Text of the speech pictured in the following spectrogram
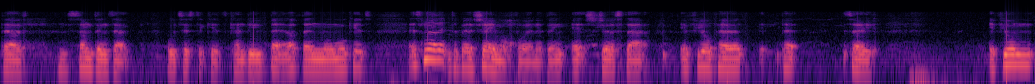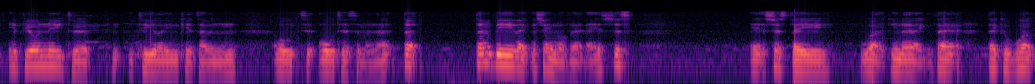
there are some things that autistic kids can do better than normal kids. It's nothing to be ashamed of or anything. It's just that if your parent, so if you're if you're new to to your own kids having aut- autism and that, don't don't be like ashamed of it. It's just it's just they work. You know, like they they could work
